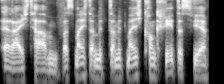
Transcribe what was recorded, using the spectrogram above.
erreicht haben. Was meine ich damit? Damit meine ich konkret, dass wir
